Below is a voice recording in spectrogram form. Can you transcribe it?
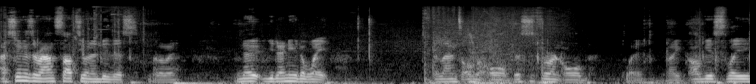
as soon as the round starts, you want to do this. By the way, no, you don't need to wait. It lands on the orb. This is for an orb play. Like obviously,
